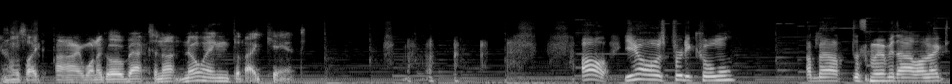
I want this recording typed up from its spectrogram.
And I was like, I want to go back to not knowing, but I can't. Oh, you know what was pretty cool about this movie that I liked?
